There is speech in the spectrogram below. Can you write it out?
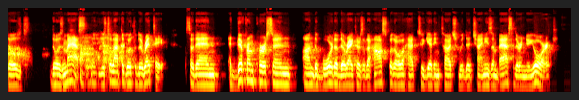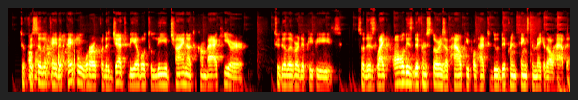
those those masks. You still have to go through the red tape. So then a different person on the board of directors of the hospital had to get in touch with the Chinese ambassador in New York to facilitate the paperwork for the jet to be able to leave China to come back here to deliver the PPEs. So there's like all these different stories of how people had to do different things to make it all happen.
